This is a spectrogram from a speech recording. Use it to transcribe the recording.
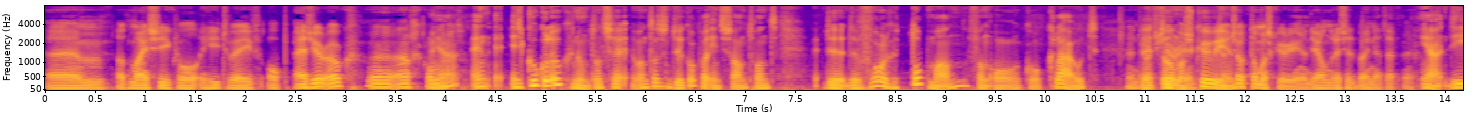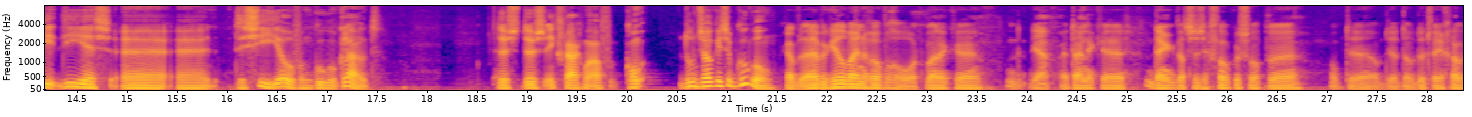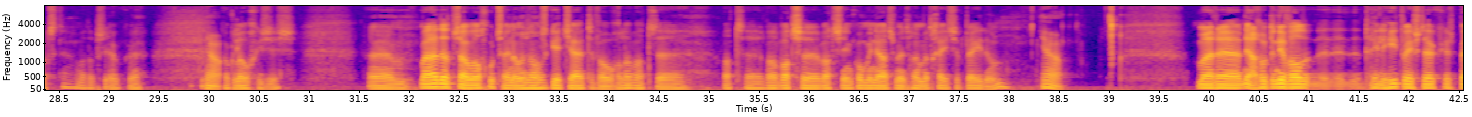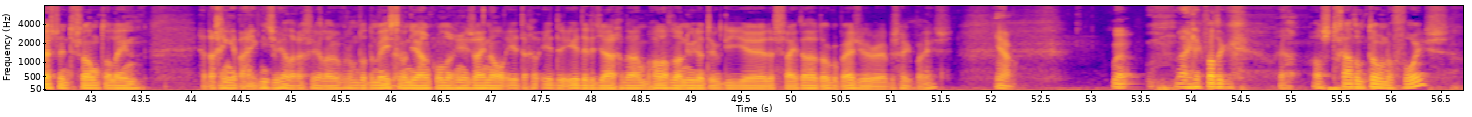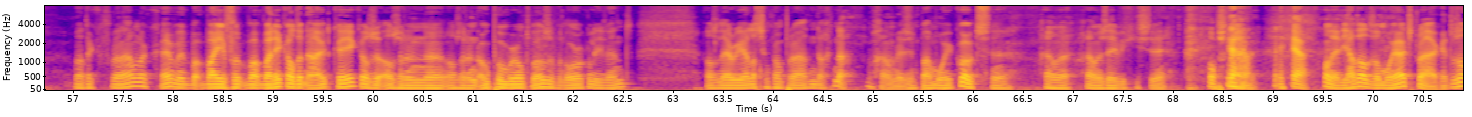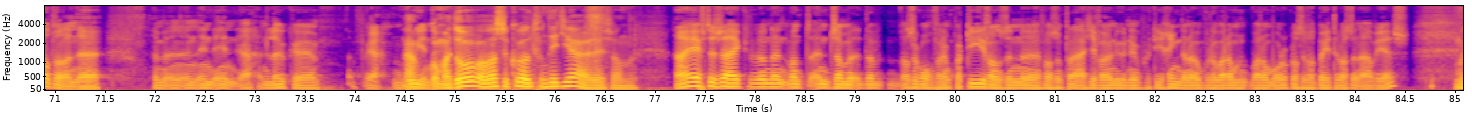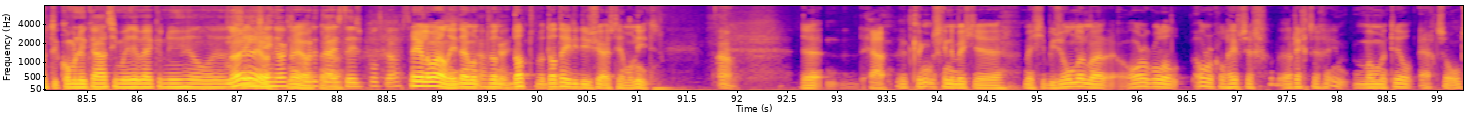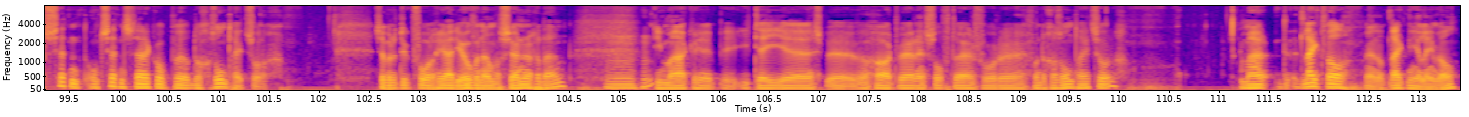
ehm, dat MySQL Heatwave op Azure ook aangekondigd. ja? En is Google ook genoemd? Want, ze, want dat is natuurlijk ook wel interessant, want de, de vorige topman van Oracle Cloud... Thomas Kurian. Zo, Thomas Kurian, die andere zit bij NetApp. ja. Die, die is de CEO van Google Cloud. Dus, dus ik vraag me af, kom, doen ze ook iets op Google? Ja, daar heb ik heel weinig over gehoord. Maar ik, eh, ja, uiteindelijk eh, denk ik dat ze zich focussen op, eh, op, de, op, de, op de twee grootste. Wat op zich ook, Ja. ook logisch is. Ehm, maar dat zou wel goed zijn om eens nog een keertje uit te vogelen. Wat, wat, wat, wat, ze, wat ze in combinatie met, met GCP doen. Ja, Maar nou goed, in ieder geval, het hele Heatwave-stuk is best interessant. Alleen, ja, daar ging het eigenlijk niet zo heel erg veel over. Omdat de meeste van die aankondigingen zijn al eerder, eerder, eerder dit jaar gedaan. Behalve dan nu natuurlijk die, eh het feit dat het ook op Azure eh, beschikbaar is. ja. Maar eigenlijk wat ik, ja, als het gaat om tone of voice, wat ik voornamelijk, hè, wa- waar, je, waar, waar ik altijd naar uitkeek als, er- als, er een, eh, als er een open world was of een Oracle event, als Larry Ellison kwam praten, dacht ik, nou, dan gaan we eens een paar mooie quotes, gaan, we, gaan we eens eventjes eh, opschrijven. ja. Nee, die had altijd wel mooie uitspraken. Het was altijd wel een, een, een, een, een- ja, een leuke, ja, Nou, kom maar door, wat was de quote van dit jaar, eh, Sander? Hij heeft dus eigenlijk, want- want en, dat was ook ongeveer een kwartier van zijn, eh, van zijn praatje van een uur en een kwartier ging dan over waarom, waarom Oracle zoveel beter was dan AWS. Moet de communicatiemedewerker nu heel uh, nee, Nee, worden tijdens deze podcast? Nee, helemaal niet. Nee, want want dat, dat deed hij dus juist helemaal niet. Oh. De, ja, het klinkt misschien een beetje, een beetje bijzonder, maar Oracle, Oracle heeft zich, richt zich momenteel echt zo ontzettend, ontzettend sterk op, op de gezondheidszorg. Ze hebben natuurlijk vorig jaar die overname van Cerner gedaan. Mhm. Die maken IT-hardware eh, en software voor, eh, voor de gezondheidszorg. Maar het, lijkt wel, nou, dat lijkt niet alleen wel,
